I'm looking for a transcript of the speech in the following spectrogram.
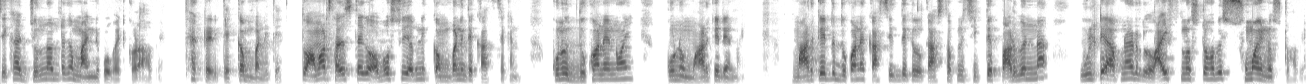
শেখার জন্য আপনাকে মাইন্ডে প্রোভাইড করা হবে ফ্যাক্টরিতে কোম্পানিতে তো আমার সাজেস্ট থাকে অবশ্যই আপনি কোম্পানিতে কাজ শেখেন। কোনো দোকানে নয়, কোনো মার্কেটে নয়। মার্কেটে দোকানে কাজ শিখতে গেলে কাজ তো আপনি শিখতে পারবেন না, উল্টে আপনার লাইফ নষ্ট হবে, সময় নষ্ট হবে।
